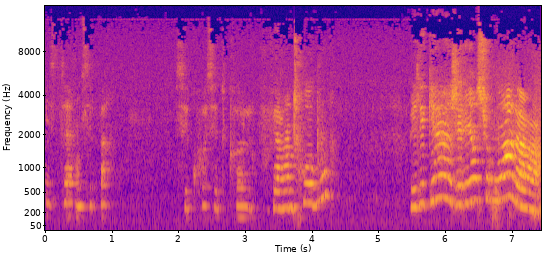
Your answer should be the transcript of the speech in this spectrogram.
mystère on sait pas. C'est quoi cette colle? Faut faire un trou au bout? Mais les gars j'ai rien sur moi là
